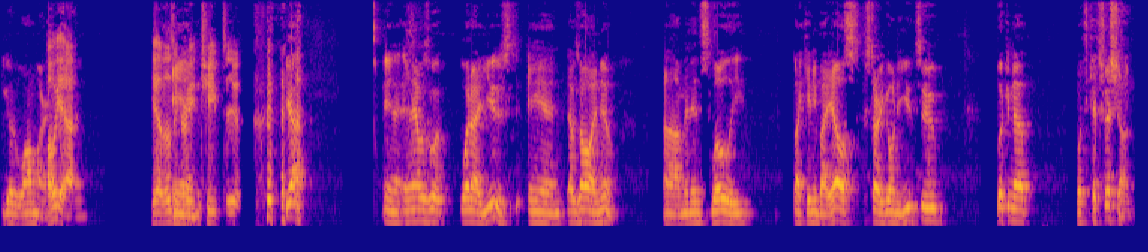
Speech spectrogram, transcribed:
You go to Walmart. Oh, yeah. Yeah, those are great And- and cheap too. yeah. And, and that was what, what I used, and that was all I knew. Um, and then slowly, like anybody else, started going to YouTube, looking up what to catch fish on,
